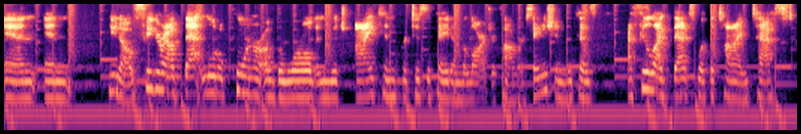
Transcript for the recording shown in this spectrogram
and and you know, figure out that little corner of the world in which I can participate in the larger conversation because I feel like that's what the time tasked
